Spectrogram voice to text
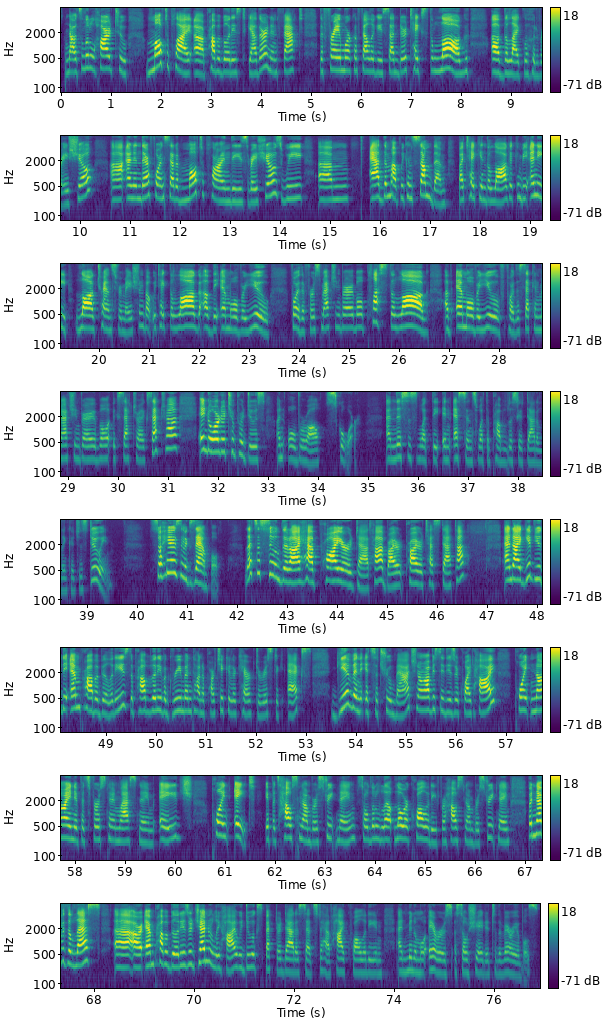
Now, it's a little hard to multiply uh, probabilities together, and in fact, the framework of Fellegi-Sunter takes the log of the likelihood ratio, uh, and in, therefore, instead of multiplying these ratios, we um, add them up. We can sum them by taking the log. It can be any log transformation, but we take the log of the m over u for the first matching variable plus the log of m over u for the second matching variable, etc., etc., in order to produce an overall score. And this is what the, in essence, what the probabilistic data linkage is doing. So here's an example. Let's assume that I have prior data, prior, prior test data, and I give you the M probabilities, the probability of agreement on a particular characteristic X, given it's a true match. Now, obviously, these are quite high. 0.9 if it's first name, last name, age. 0.8 if it's house number, street name, so a little lower quality for house number, street name. But nevertheless, uh, our M probabilities are generally high. We do expect our data sets to have high quality and, and minimal errors associated to the variables.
